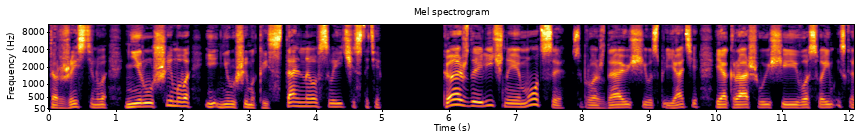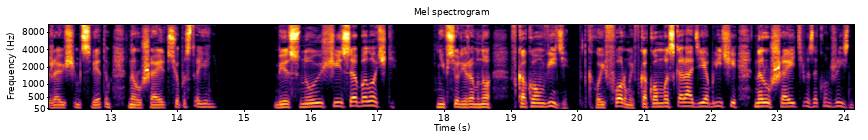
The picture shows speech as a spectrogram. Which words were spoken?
торжественного, нерушимого и нерушимо кристального в своей чистоте. Каждая личная эмоция, сопровождающая восприятие и окрашивающая его своим искажающим цветом, нарушает все построение. Беснующиеся оболочки, не все ли равно, в каком виде, под какой формой, в каком маскараде и обличии нарушаете вы закон жизни?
